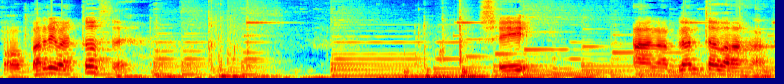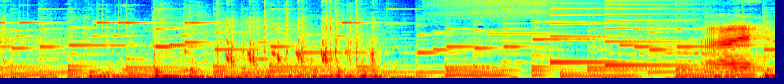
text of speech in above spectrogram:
Vamos para arriba entonces. Sí, a la planta baja. Ahí.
